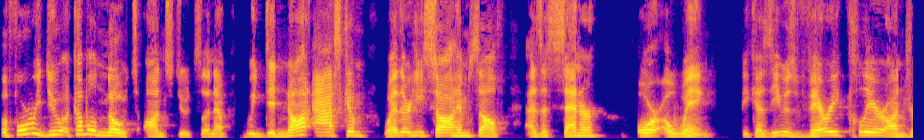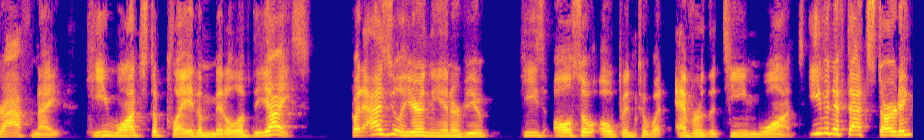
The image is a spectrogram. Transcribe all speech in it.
before we do, a couple notes on Stützle. Now, we did not ask him whether he saw himself as a center or a wing because he was very clear on draft night. He wants to play the middle of the ice. But as you'll hear in the interview, he's also open to whatever the team wants, even if that's starting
